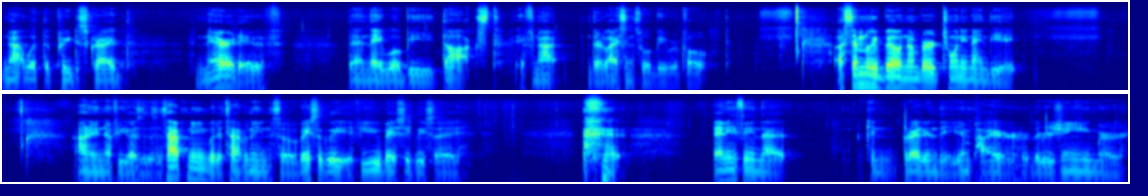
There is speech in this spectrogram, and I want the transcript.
not with the pre-described narrative, then they will be doxxed. If not, their license will be revoked. Assembly Bill number 2098. I don't even know if you guys this is happening, but it's happening. So basically, if you basically say anything that can threaten the empire or the regime or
